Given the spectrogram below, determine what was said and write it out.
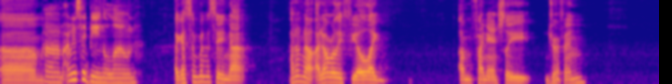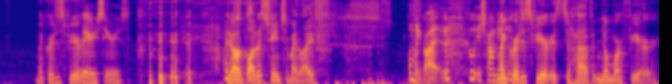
Um, Um, I'm gonna say being alone. I guess I'm gonna say not. I don't know. I don't really feel like I'm financially driven. My greatest fear. Very serious. I know a lot has changed in my life. Oh my god, who is Shawnee? My greatest fear is to have no more fear.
